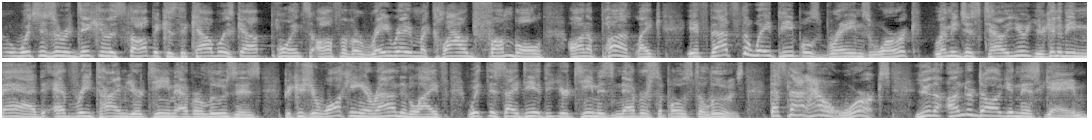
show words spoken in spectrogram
Which is a ridiculous thought because the Cowboys got points off of a Ray Ray McCloud fumble on a punt. Like, if that's the way people's brains work, let me just tell you, you're going to be mad every time your team ever loses because you're walking around in life with this idea that your team is never supposed to lose. That's not how it works. You're the underdog in this game.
